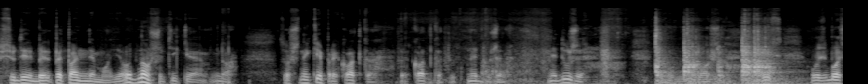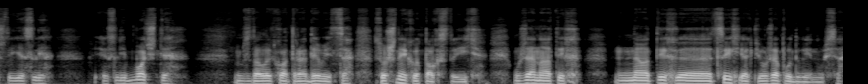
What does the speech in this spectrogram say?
сюди питань немає. Одно, що тільки, да, сошники, прикладка, прикладка тут не дуже, не дуже важно. Ось, ось бачите, якщо, якщо бачите, здалека треба дивитися, сошник отак стоїть. Уже на тих, на тих е, цих, як і вже подвинувся.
